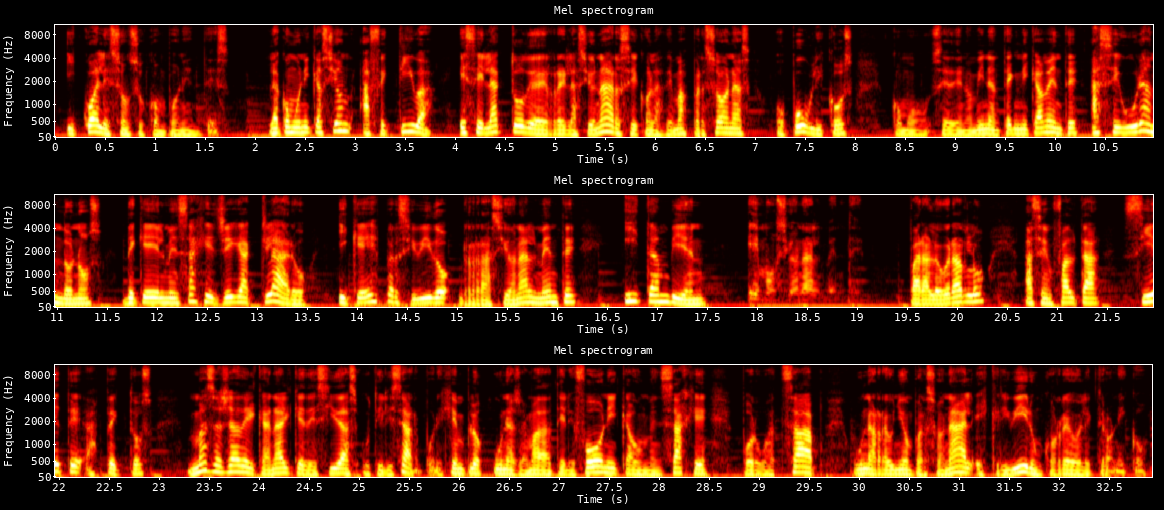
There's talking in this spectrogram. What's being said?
y cuáles son sus componentes? La comunicación afectiva es el acto de relacionarse con las demás personas o públicos, como se denominan técnicamente, asegurándonos de que el mensaje llega claro y que es percibido racionalmente y también emocionalmente. Para lograrlo hacen falta siete aspectos más allá del canal que decidas utilizar, por ejemplo, una llamada telefónica, un mensaje por WhatsApp, una reunión personal, escribir un correo electrónico.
